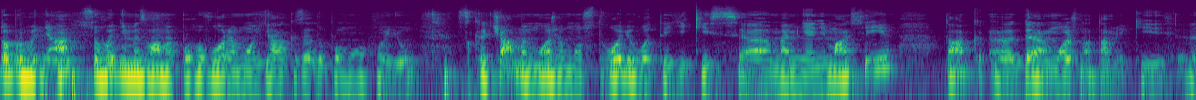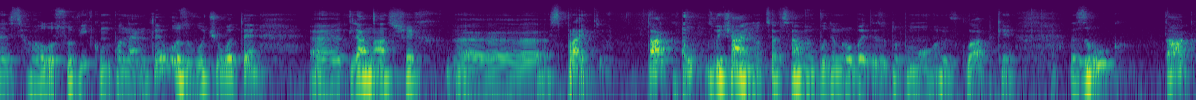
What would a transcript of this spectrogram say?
Доброго дня! Сьогодні ми з вами поговоримо, як за допомогою скреча ми можемо створювати якісь е, мемні анімації, так, е, де можна там якісь голосові компоненти озвучувати е, для наших спрайтів. Так, ну, звичайно, це все ми будемо робити за допомогою вкладки звук. Так,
